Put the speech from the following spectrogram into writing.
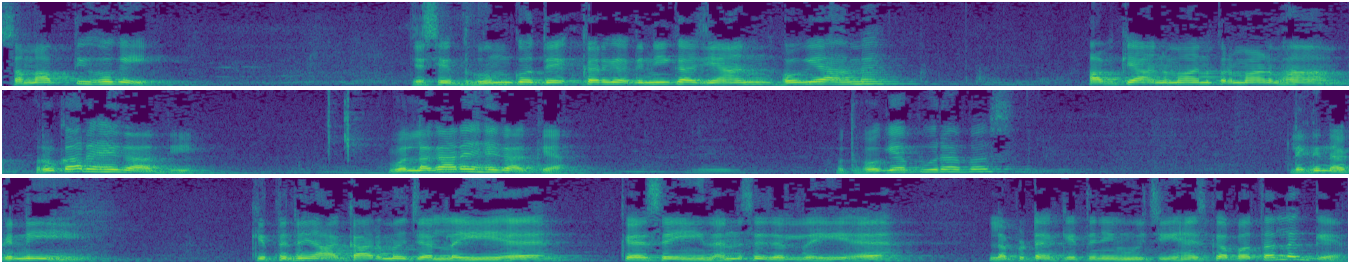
समाप्ति हो गई। जैसे धूम को देखकर अग्नि का ज्ञान हो गया हमें, अब क्या अनुमान प्रमाण वहाँ रुका रहेगा अभी? वो लगा रहेगा क्या? वो तो हो गया पूरा बस। लेकिन अग्नि कितने आकार में जल रही है, कैसे ईंधन से जल रही है, लपटें कितनी ऊँची हैं, इसका पता लग गया?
